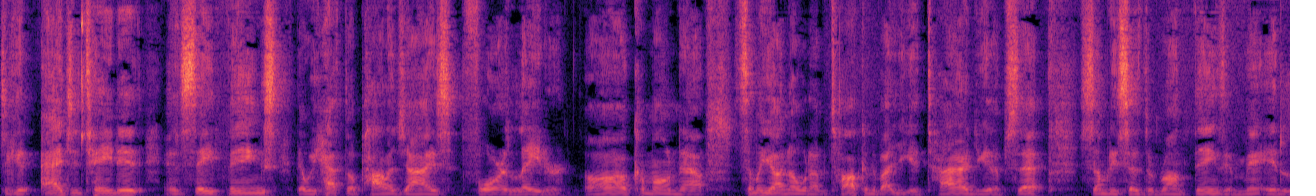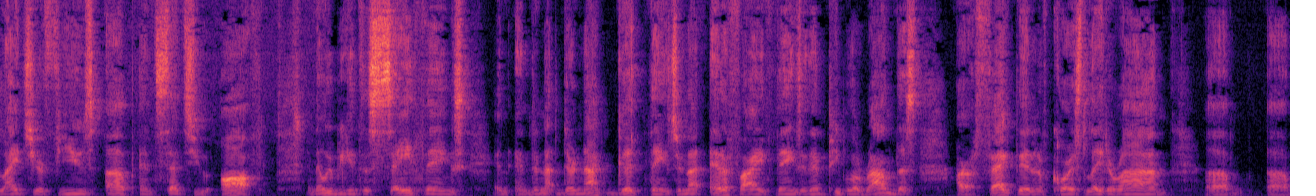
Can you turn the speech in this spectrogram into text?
to get agitated and say things that we have to apologize for later. Oh, come on now. Some of y'all know what I'm talking about. You get tired, you get upset. Somebody says the wrong things, and man, it lights your fuse up and sets you off. And then we begin to say things, and, and they're not they're not good things, they're not edifying things, and then people around us are affected. And of course, later on, um, um,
